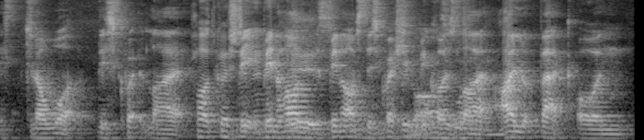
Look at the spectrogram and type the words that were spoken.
It's, do you know what this que- like Hard question, Been, isn't been it? hard. It is. Been asked this question because asked a lot, like man. I look back on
